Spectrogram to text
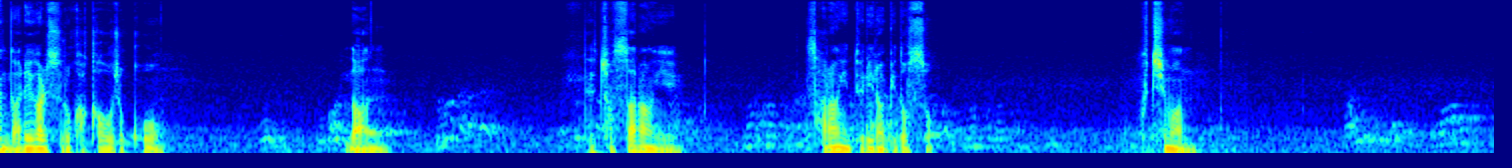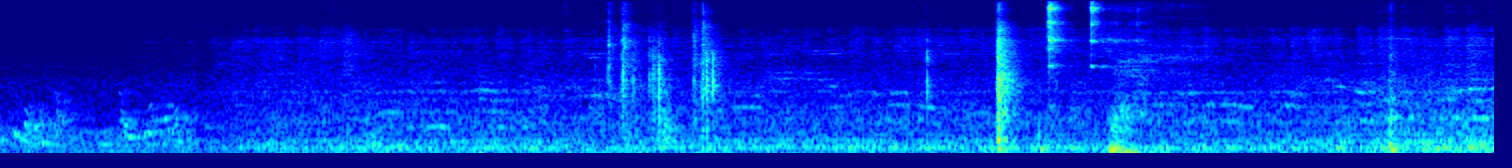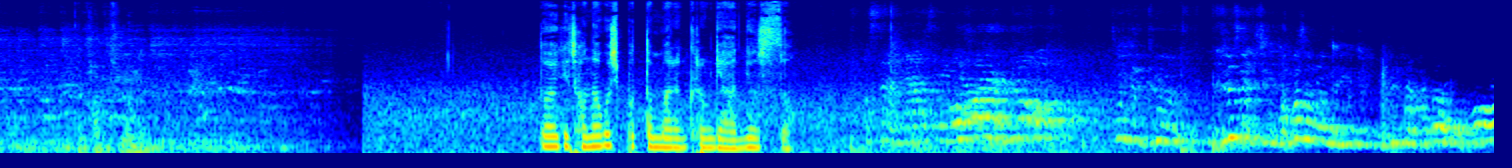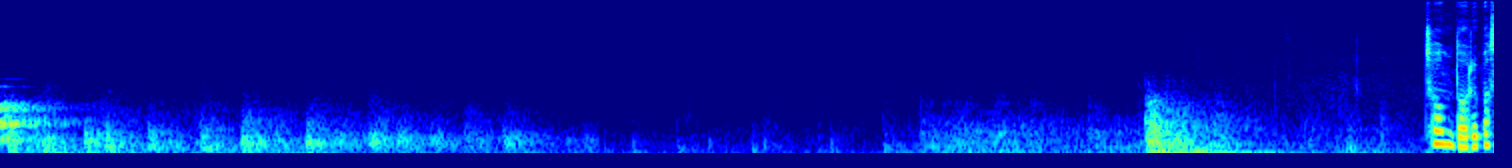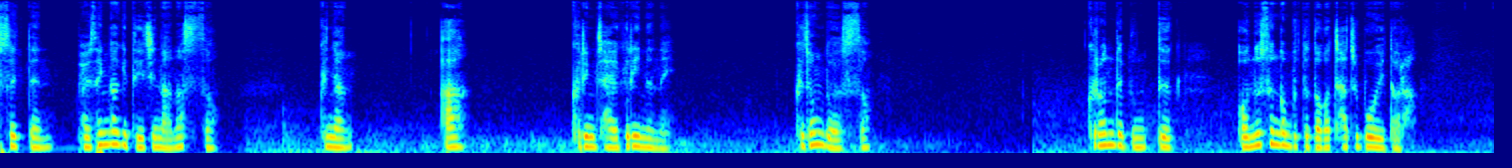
우리는 날이 갈수록 가까워졌고 난 내 첫사랑이 사랑이 되리라 믿었어. 그치만 틀렸네. 너에게 전하고 싶었던 말은 그런 게 아니었어. 처음 너를 봤을 땐 별 생각이 들진 않았어. 그냥, 아, 그림 잘 그리는 애. 그 정도였어. 그런데 문득 어느 순간부터 너가 자주 보이더라.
